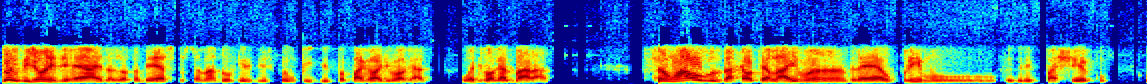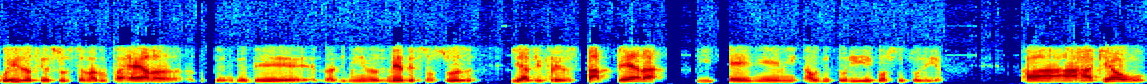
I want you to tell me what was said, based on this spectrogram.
2 milhões de reais da JBS para o senador, que ele disse que foi um pedido para pagar o advogado. O advogado barato. São alvos da cautelar a irmã André, o primo Federico Pacheco, o ex-assessor do senador Parrela, do PMDB, lá Minas, Menderson Souza, e as empresas Tapera e ENM Auditoria e Consultoria. A, a Raquel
